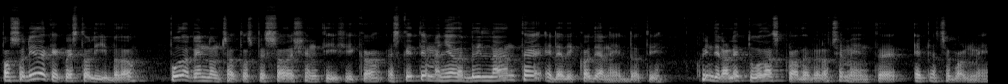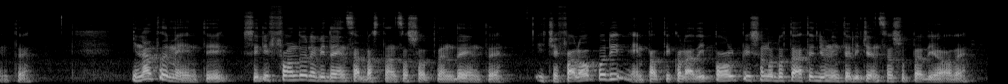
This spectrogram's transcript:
Posso dire che questo libro, pur avendo un certo spessore scientifico, è scritto in maniera brillante ed è ricco di aneddoti, quindi la lettura scorre velocemente e piacevolmente. In altre menti si diffonde un'evidenza abbastanza sorprendente. I cefalopodi, e in particolare i polpi, sono dotati di un'intelligenza superiore,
